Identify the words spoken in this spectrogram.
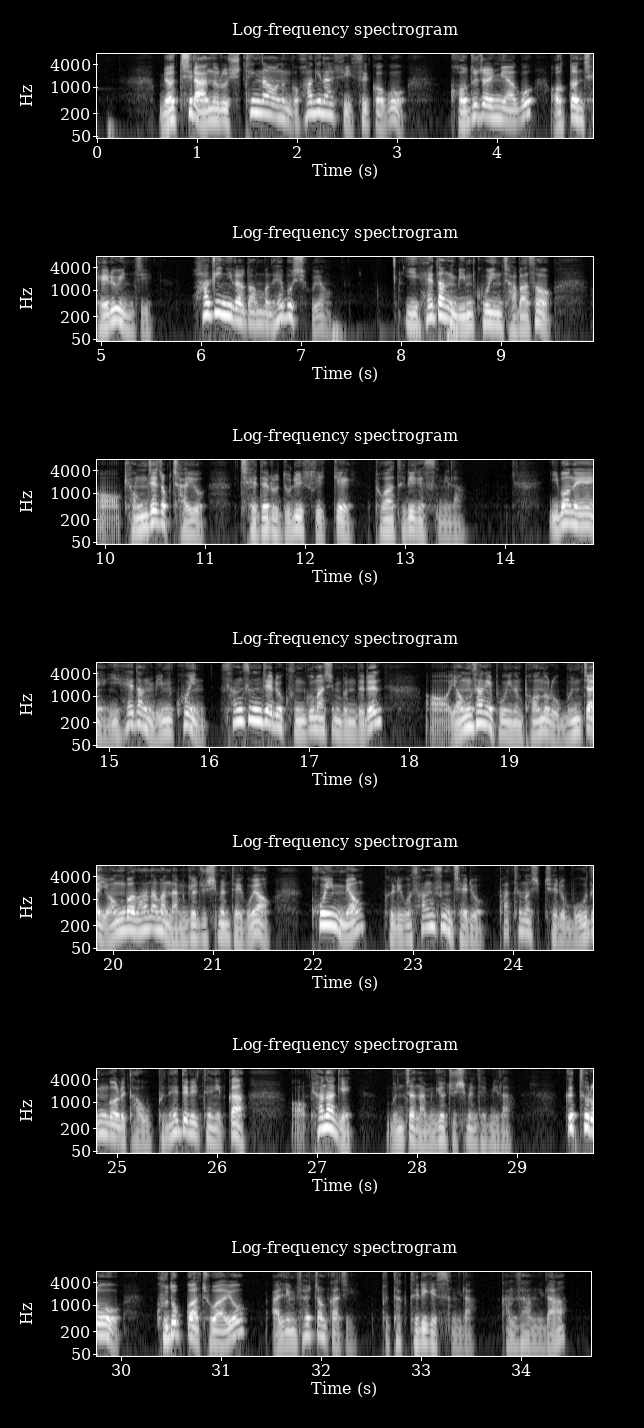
며칠 안으로 슈팅 나오는 거 확인할 수 있을 거고 거두절미하고 어떤 재료인지 확인이라도 한번 해보시고요. 이 해당 밈코인 잡아서 어, 경제적 자유 제대로 누릴 수 있게 도와드리겠습니다. 이번에 이 해당 밈코인 상승 재료 궁금하신 분들은 어, 영상에 보이는 번호로 문자 0번 하나만 남겨주시면 되고요. 코인명 그리고 상승 재료, 파트너십 재료 모든 거를 다 오픈해 드릴 테니까 어, 편하게 문자 남겨주시면 됩니다. 끝으로 구독과 좋아요, 알림 설정까지 부탁드리겠습니다. 감사합니다.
